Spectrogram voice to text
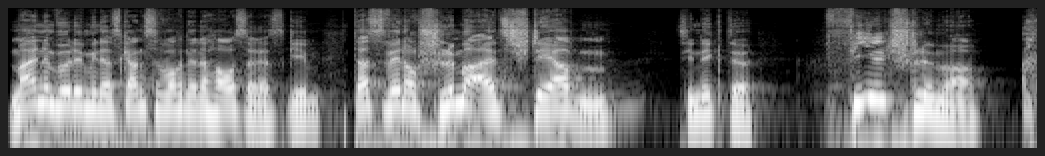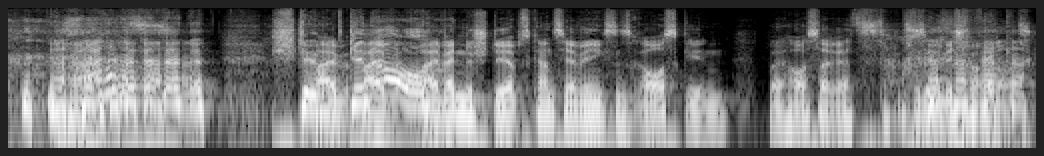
Meinem würde mir das ganze Wochenende Hausarrest geben. Das wäre noch schlimmer als sterben. Sie nickte. Viel schlimmer. Stimmt, weil, genau. weil, weil wenn du stirbst, kannst du ja wenigstens rausgehen. Bei Hausarrest darfst du ja nicht mal raus.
